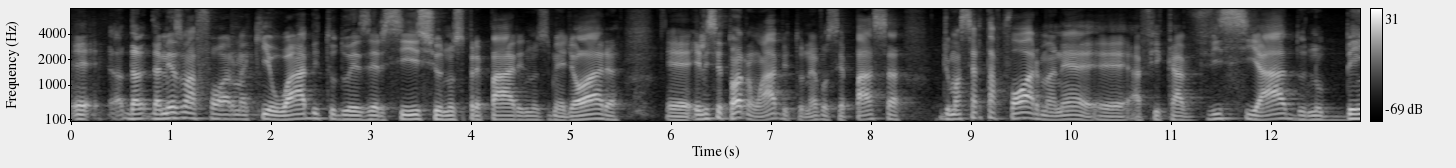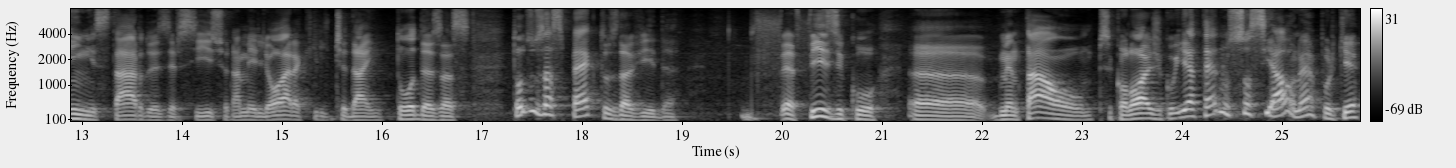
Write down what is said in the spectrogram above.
e é, da, da, mesma forma que o hábito do exercício nos prepara e nos melhora, é, ele se torna um hábito, né? Você passa de uma certa forma, né, é, a ficar viciado no bem-estar do exercício, na melhora que ele te dá em todas as todos os aspectos da vida, é, físico, uh, mental, psicológico e até no social, né? Porque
